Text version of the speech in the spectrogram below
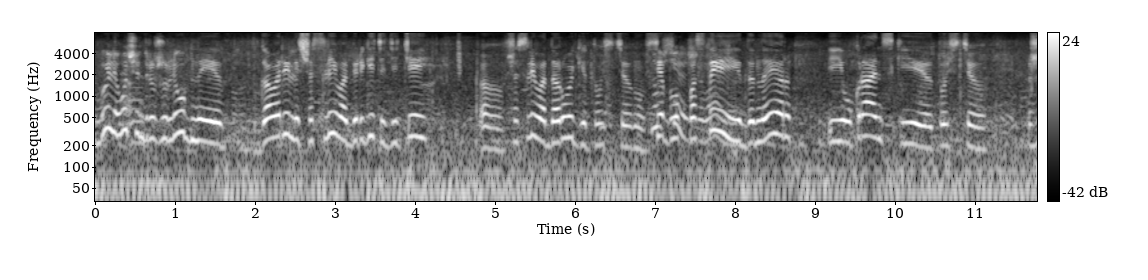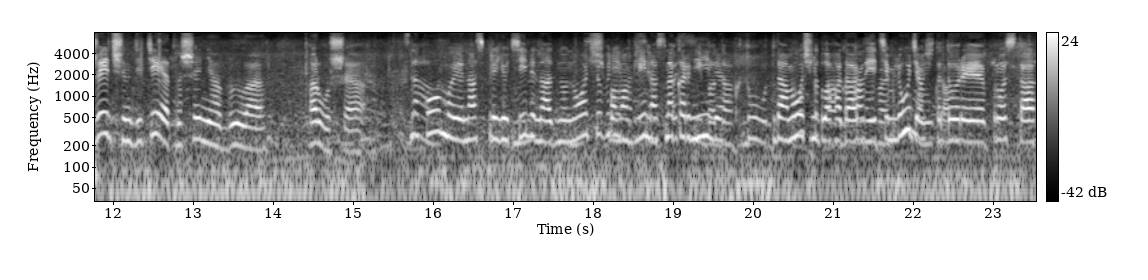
Были очень дружелюбные, говорили счастливо, берегите детей, счастливой дороги. То есть э, ну, все все блокпосты, и ДНР, и украинские, то есть э, женщин, детей отношение было хорошее. Знакомые нас приютили на одну ночь, время помогли, нас спасибо, накормили. да, кто Да, мы очень благодарны этим людям, помощь, да. которые просто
